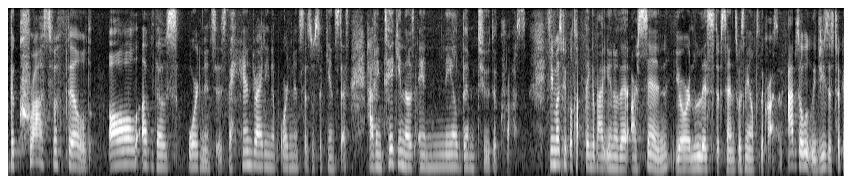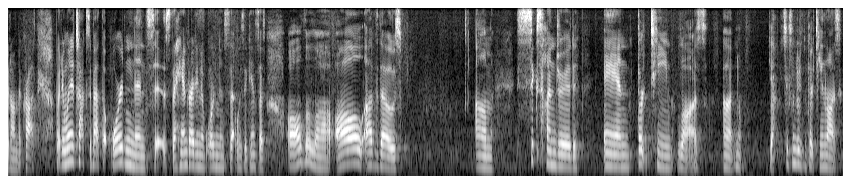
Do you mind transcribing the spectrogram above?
The cross fulfilled all of those ordinances, the handwriting of ordinances was against us, having taken those and nailed them to the cross. See, most people think about, you know, that our sin, your list of sins, was nailed to the cross. And absolutely, Jesus took it on the cross. But when it talks about the ordinances, the handwriting of ordinance that was against us, all the law, all of those um, 613 laws, uh, no, yeah, 613 laws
